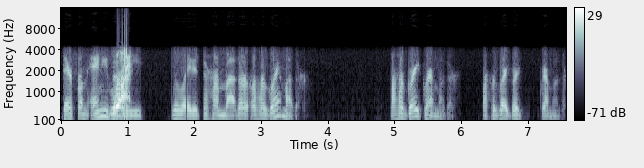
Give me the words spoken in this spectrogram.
They're from anybody related to her mother or her grandmother, or her great grandmother, or her great great grandmother.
